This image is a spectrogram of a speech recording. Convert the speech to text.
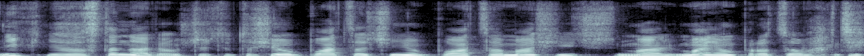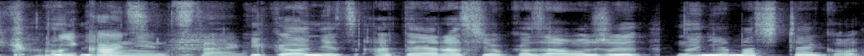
Nikt nie zastanawiał się, czy to się opłaca, czy nie opłaca, ma się, ma, mają pracować i koniec. I koniec, tak. I koniec. A teraz się okazało, że no nie ma z czego.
